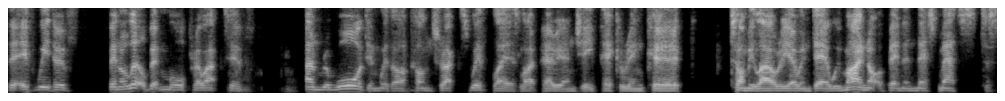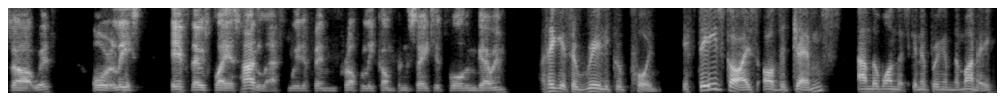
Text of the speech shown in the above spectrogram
that if we'd have been a little bit more proactive and rewarding with our contracts with players like Perry Ng, Pickering, Kirk, Tommy Lowery, Owen Dale, we might not have been in this mess to start with, or at least if those players had left, we'd have been properly compensated for them going. I think it's a really good point. If these guys are the gems and the one that's going to bring them the money,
